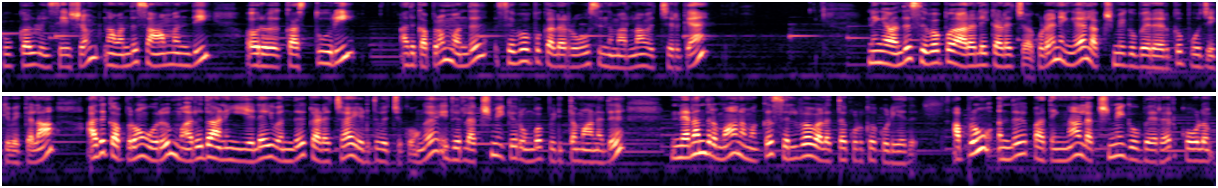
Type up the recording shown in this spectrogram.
பூக்கள் விசேஷம். நான் வந்து சாமந்தி ஒரு கஸ்தூரி அதுக்கப்புறம் வந்து சிவப்பு கலர் ரோஸ் இந்த மாதிரிலாம் வச்சுருக்கேன். நீங்கள் வந்து சிவப்பு அரளி கிடைச்சா கூட நீங்கள் லக்ஷ்மி குபேரருக்கு பூஜைக்கு வைக்கலாம். அதுக்கப்புறம் ஒரு மருதாணி இலை வந்து கிடைச்சா எடுத்து வச்சுக்கோங்க. இது லக்ஷ்மிக்கு ரொம்ப பிடித்தமானது. நிரந்தரமாக நமக்கு செல்வ வளத்தை கொடுக்கக்கூடியது. அப்புறம் வந்து பார்த்திங்கன்னா லக்ஷ்மி குபேரர் கோலம்.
